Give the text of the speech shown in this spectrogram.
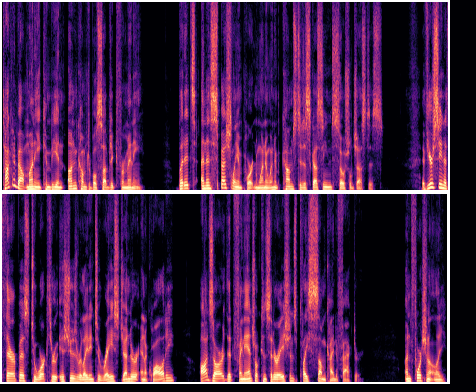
Talking about money can be an uncomfortable subject for many, but it's an especially important one when it comes to discussing social justice. If you're seeing a therapist to work through issues relating to race, gender, and equality, odds are that financial considerations play some kind of factor. Unfortunately,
